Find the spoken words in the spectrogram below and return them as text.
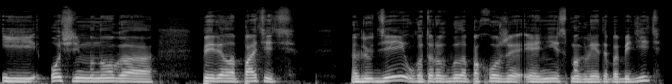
и очень много перелопатить людей, у которых было похоже, и они смогли это победить,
